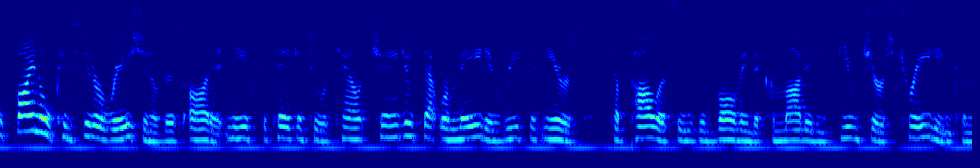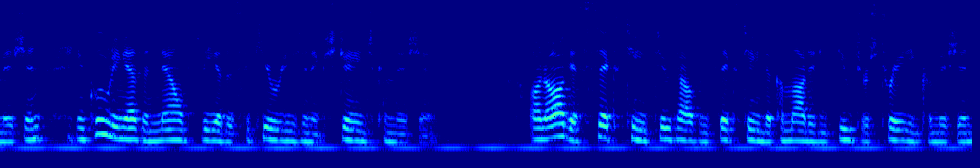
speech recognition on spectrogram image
A final consideration of this audit needs to take into account changes that were made in recent years to policies involving the Commodity Futures Trading Commission, including as announced via the Securities and Exchange Commission. On August 16, 2016, the Commodity Futures Trading Commission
